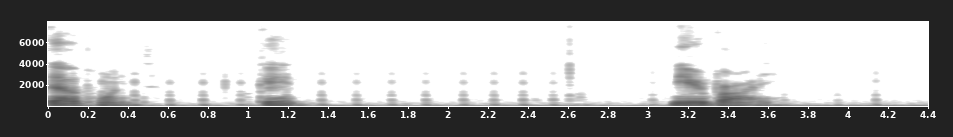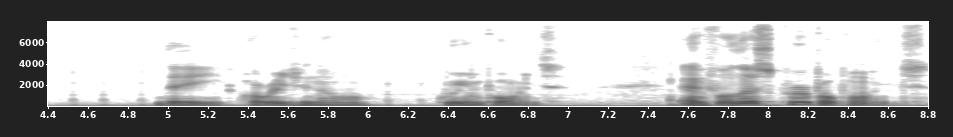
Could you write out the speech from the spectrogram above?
data point okay? Nearby the original green point. And for this purple point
